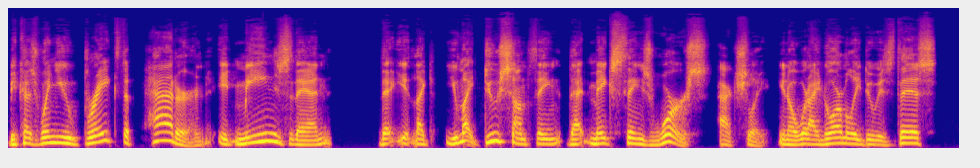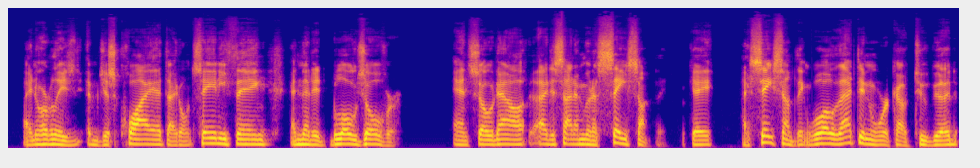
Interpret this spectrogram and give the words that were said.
Because when you break the pattern, it means then that you, like you might do something that makes things worse, actually. You know, what I normally do is this. I normally am just quiet. I don't say anything and then it blows over. And so now I decide I'm going to say something. Okay. I say something. Whoa, that didn't work out too good.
